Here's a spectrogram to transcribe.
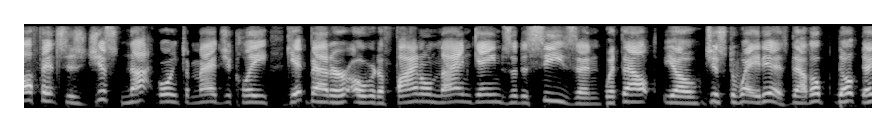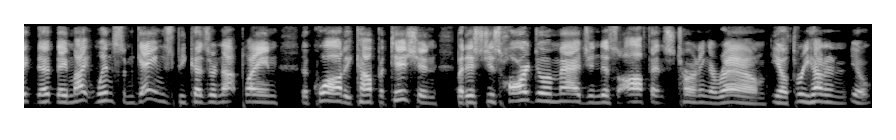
offense is just not going to magically get better over the final nine games of the season without you know just the way it is. Now they'll, they'll, they they might win some games because they're not playing the quality competition, but it's just hard to imagine this offense turning around you know 300 you know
